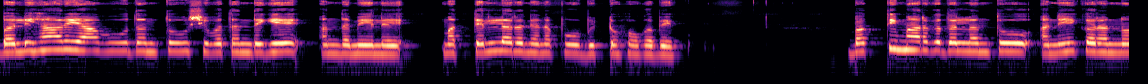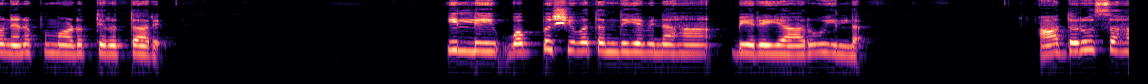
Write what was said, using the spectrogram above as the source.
ಬಲಿಹಾರಿಯಾಗುವುದಂತೂ ಶಿವತಂದೆಗೆ ಅಂದ ಮೇಲೆ ಮತ್ತೆಲ್ಲರ ನೆನಪು ಬಿಟ್ಟು ಹೋಗಬೇಕು. ಭಕ್ತಿ ಮಾರ್ಗದಲ್ಲಂತೂ ಅನೇಕರನ್ನು ನೆನಪು ಮಾಡುತ್ತಿರುತ್ತಾರೆ. ಇಲ್ಲಿ ಒಬ್ಬ ಶಿವತಂದೆಯ ವಿನಃ ಬೇರೆ ಯಾರೂ ಇಲ್ಲ. ಆದರೂ ಸಹ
